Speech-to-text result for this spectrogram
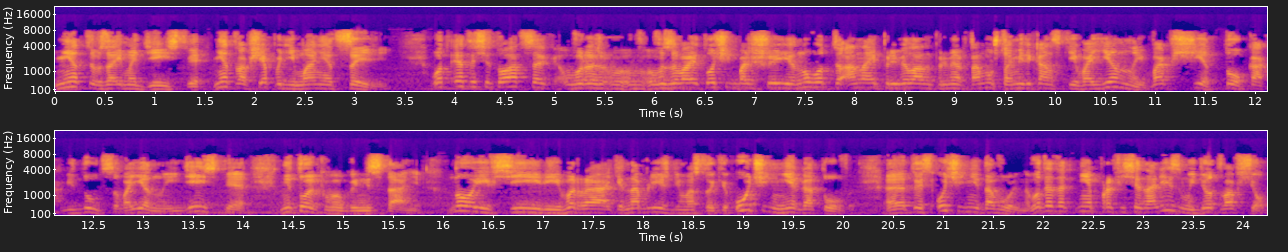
нет взаимодействия, нет вообще понимания целей. Вот эта ситуация вызывает очень большие, ну вот она и привела, например, к тому, что американские военные, вообще то, как ведутся военные действия, не только в Афганистане, но и в Сирии, в Ираке, на Ближнем Востоке, очень не готовы, э, то есть очень недовольны. Вот этот непрофессионализм идет во всем.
